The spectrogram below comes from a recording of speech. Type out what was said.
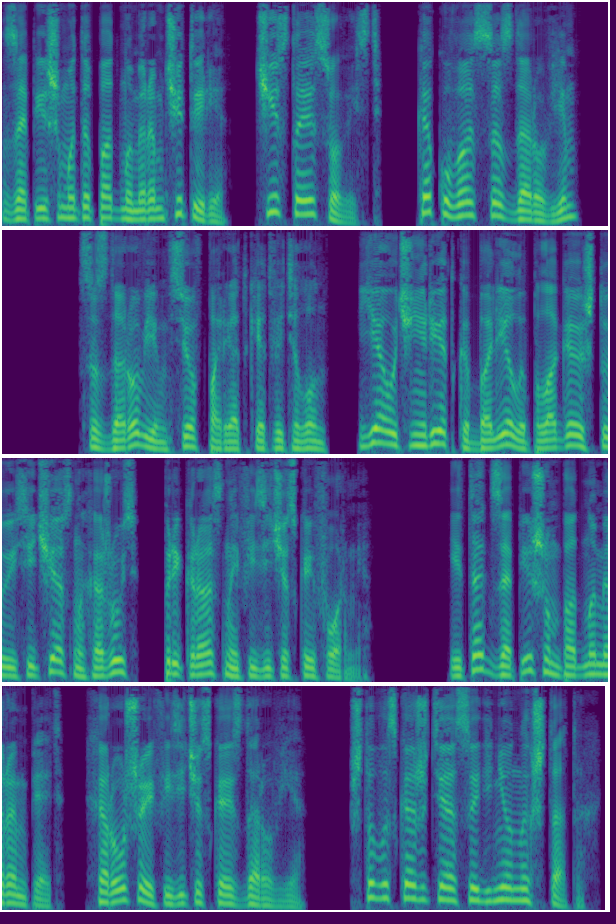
Запишем это под номером четыре. Чистая совесть. Как у вас со здоровьем? Со здоровьем все в порядке, ответил он. Я очень редко болел и полагаю, что и сейчас нахожусь в прекрасной физической форме. Итак, запишем под номером 5. Хорошее физическое здоровье. Что вы скажете о Соединенных Штатах?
